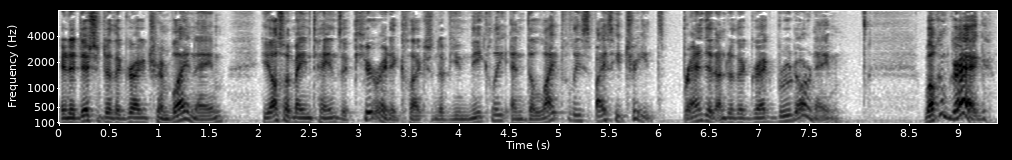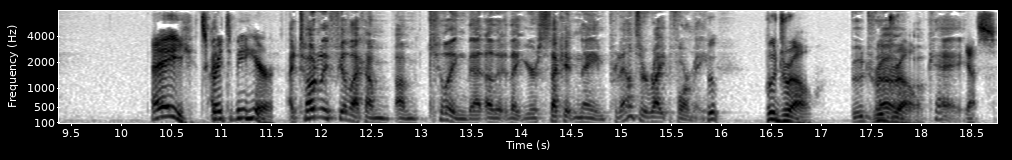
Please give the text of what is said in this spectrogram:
In addition to the Greg Tremblay name, he also maintains a curated collection of uniquely and delightfully spicy treats branded under the Greg Boudreaux name. Welcome, Greg. Hey, it's great I, to be here. I totally feel like I'm I'm killing that other that your second name. Pronounce it right for me. Boudreaux. Boudreaux. Boudreaux. Okay. Yes.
